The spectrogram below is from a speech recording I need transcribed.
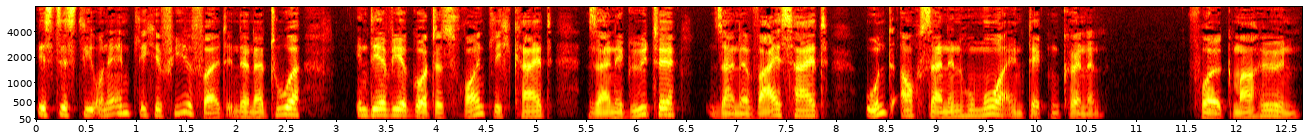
ist es die unendliche Vielfalt in der Natur, in der wir Gottes Freundlichkeit, seine Güte, seine Weisheit und auch seinen Humor entdecken können. Volkmar Höhn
